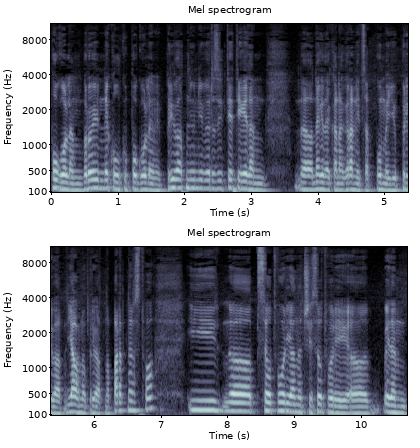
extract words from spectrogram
поголем број, неколку поголеми приватни универзитети, еден негдека на граница помеѓу приват, јавно-приватно партнерство и а, се отворија, значи се отвори а, еден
